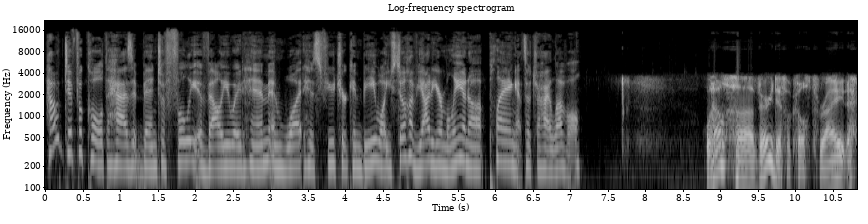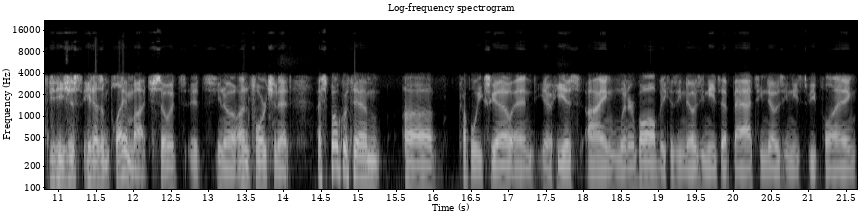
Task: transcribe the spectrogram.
How difficult has it been to fully evaluate him and what his future can be while you still have Yadier Molina playing at such a high level? Well, uh, very difficult, right? I mean, he just he doesn't play much, so it's it's you know unfortunate. I spoke with him uh, couple weeks ago, and you know he is eyeing winter ball because he knows he needs at bats. He knows he needs to be playing.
